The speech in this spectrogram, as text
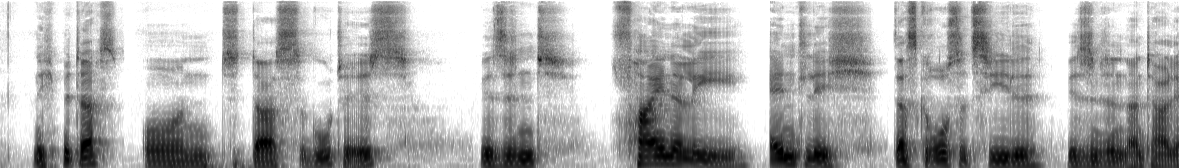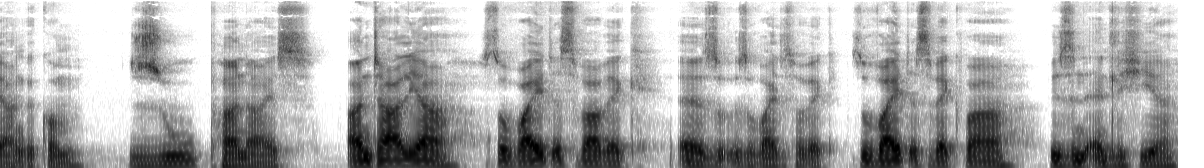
nicht mittags. Und das Gute ist, wir sind finally, endlich das große Ziel. Wir sind in Antalya angekommen. Super nice. Antalya, so weit es war weg, äh, so, weit es war weg, so weit es weg war, wir sind endlich hier.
